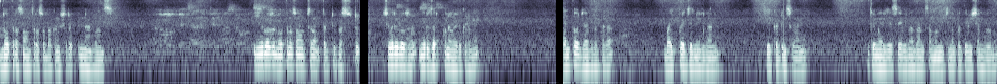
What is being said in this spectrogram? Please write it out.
నూతన సంవత్సర శుభాకాంక్షలు ఇన్ అడ్వాన్స్ ఈరోజు నూతన సంవత్సరం థర్టీ ఫస్ట్ చివరి రోజు మీరు జరుపుకునే వేడుకలను ఎంతో జాగ్రత్తగా బైక్పై జర్నీలు కానీ కేక్ కటింగ్స్ కానీ ఇంకా మీరు చేసే వినోదానికి సంబంధించిన ప్రతి విషయంలోనూ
